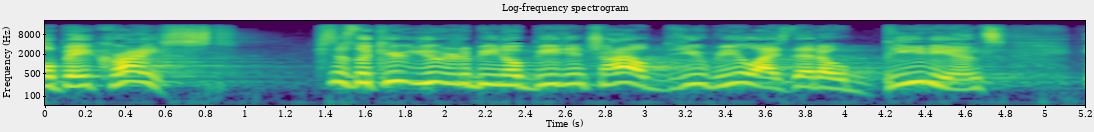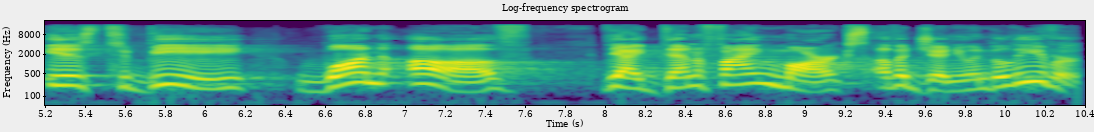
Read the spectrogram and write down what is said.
obey Christ. He says, look, you're, you're to be an obedient child. Do you realize that obedience is to be one of the identifying marks of a genuine believer?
